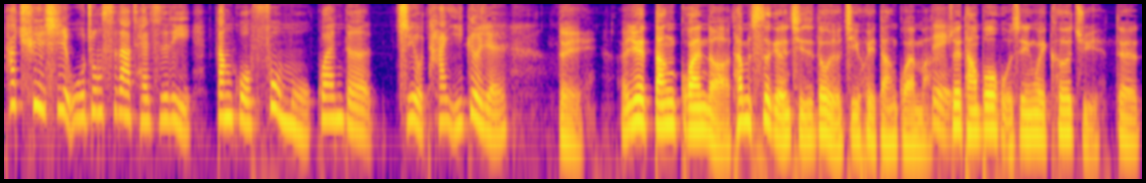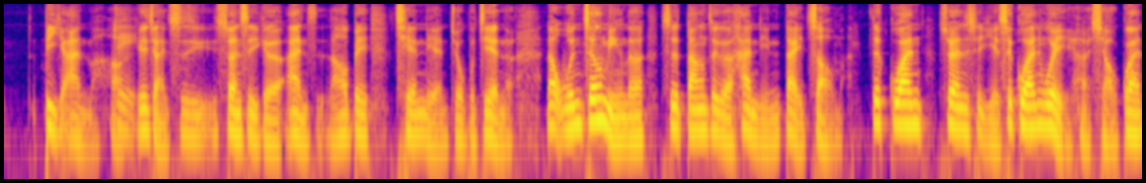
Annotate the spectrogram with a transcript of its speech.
他却是吴中四大才子里当过父母官的，只有他一个人。对。因为当官的啊，他们四个人其实都有机会当官嘛，对，所以唐伯虎是因为科举的弊案嘛，啊，可以讲是算是一个案子，然后被牵连就不见了。那文征明呢，是当这个翰林待诏嘛，这官虽然是也是官位哈，小官，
